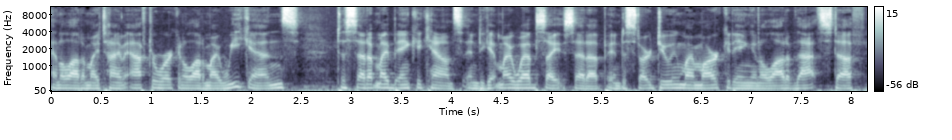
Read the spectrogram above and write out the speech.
and a lot of my time after work and a lot of my weekends to set up my bank accounts and to get my website set up and to start doing my marketing and a lot of that stuff.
